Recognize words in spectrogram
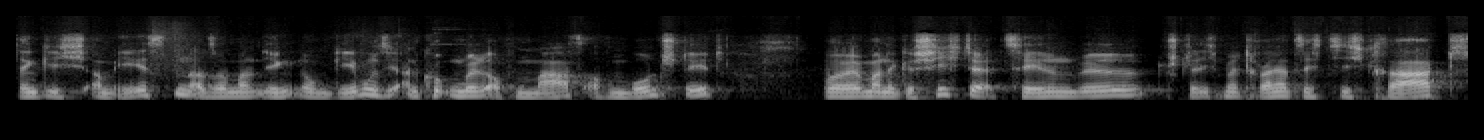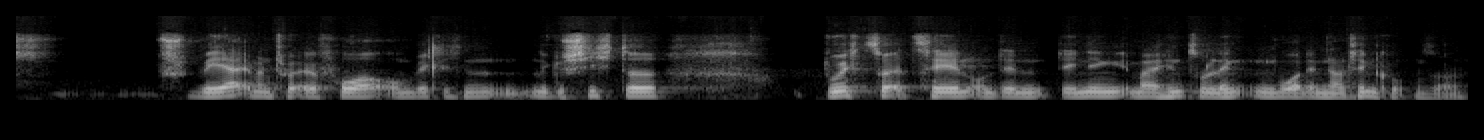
denke ich am ehesten, also wenn man irgendeine Umgebung sich angucken will, auf dem Mars, auf dem Mond steht, aber wenn man eine Geschichte erzählen will, stelle ich mir 360 Grad schwer eventuell vor, um wirklich eine Geschichte durchzuerzählen und den, denjenigen immer hinzulenken, wo er den halt hingucken soll.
